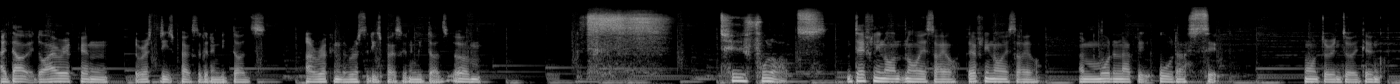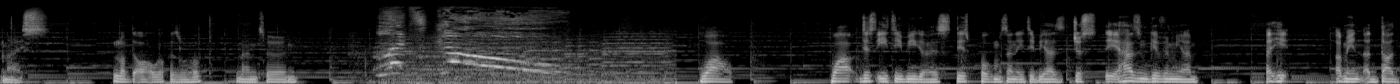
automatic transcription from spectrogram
I doubt it though. I reckon the rest of these packs are going to be duds. I reckon the rest of these packs are going to be duds. Um, Two full arts. Definitely not no SIO. Definitely no SIO. And more than likely, oh, that's sick. Wander into again. Nice. Love the artwork as well. Lantern. Let's go! Wow. Wow, this ETB guys, this Pokemon Center ETB has just it hasn't given me a, a hit I mean a dud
